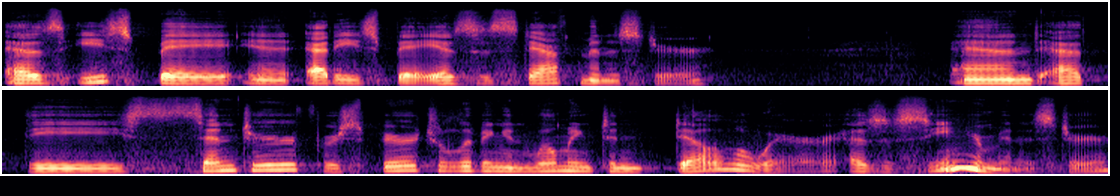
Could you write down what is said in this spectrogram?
as East Bay at East Bay as a staff minister and at the Center for Spiritual Living in Wilmington, Delaware as a senior minister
